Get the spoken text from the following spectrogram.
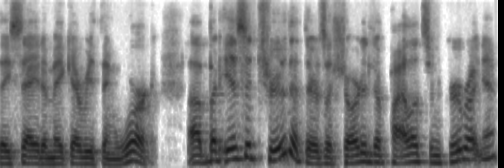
they say, to make everything work. Uh, but is it true that there's a shortage of pilots and crew right now?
